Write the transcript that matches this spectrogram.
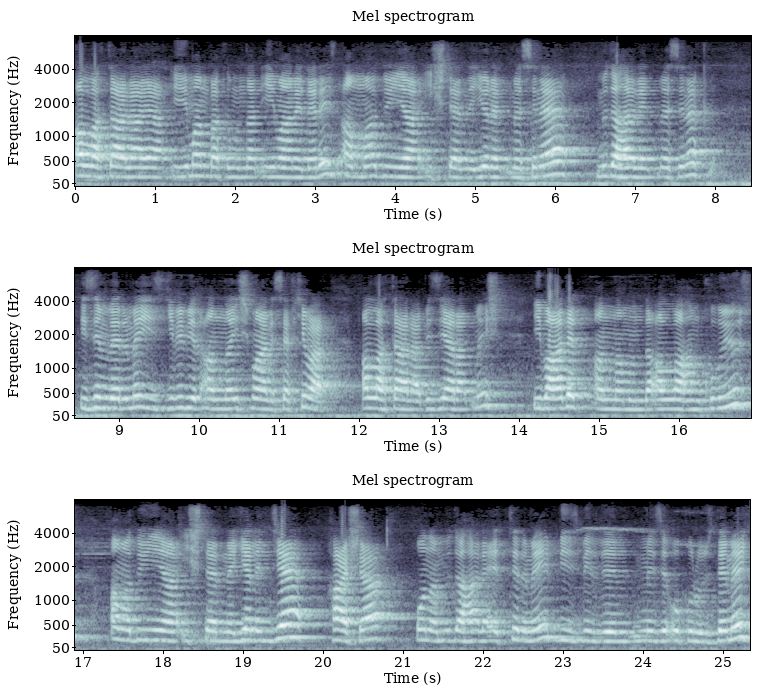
Allah Teala'ya iman bakımından iman ederiz ama dünya işlerini yönetmesine, müdahale etmesine izin vermeyiz gibi bir anlayış maalesef ki var. Allah Teala bizi yaratmış, ibadet anlamında Allah'ın kuluyuz ama dünya işlerine gelince haşa ona müdahale ettirmeyip biz bildiğimizi okuruz demek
